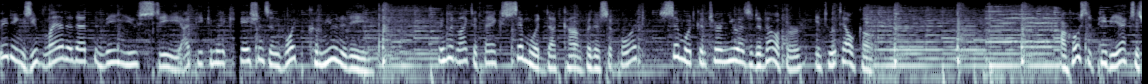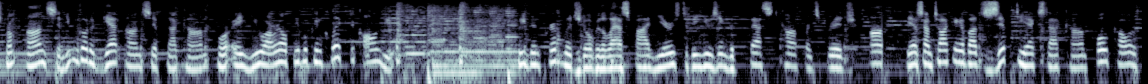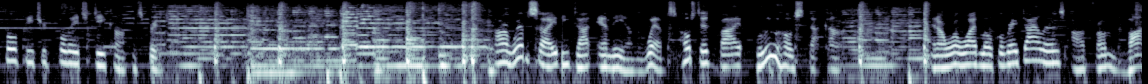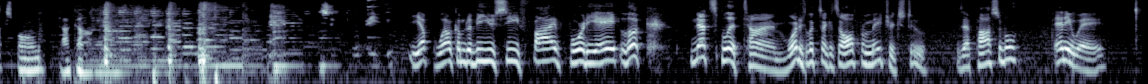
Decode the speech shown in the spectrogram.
Greetings, you've landed at the VUC, IP Communications and VoIP Community. We would like to thank Simwood.com for their support. Simwood can turn you as a developer into a telco. Our hosted PBX is from OnSip. You can go to getonsip.com for a URL people can click to call you. We've been privileged over the last five years to be using the best conference bridge on. Yes, I'm talking about zipdx.com, full color, full featured, full HD conference bridge. Our website, e.me on the webs, hosted by bluehost.com. And our worldwide local rate dial-ins are from voxbone.com. Yep, welcome to VUC 548. Look, net split time. What it looks like it's all from Matrix too. Is that possible? Anyway,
